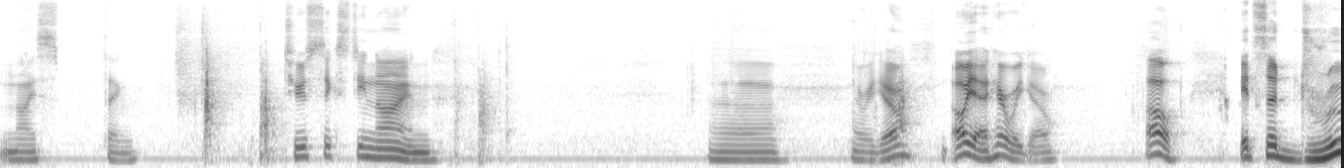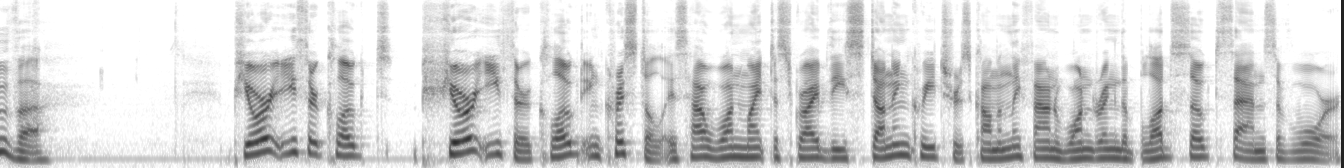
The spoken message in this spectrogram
nice thing. Two sixty nine. Uh, there we go. Oh yeah, here we go. Oh, it's a druva. Pure ether cloaked. Pure ether cloaked in crystal is how one might describe these stunning creatures commonly found wandering the blood-soaked sands of war.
